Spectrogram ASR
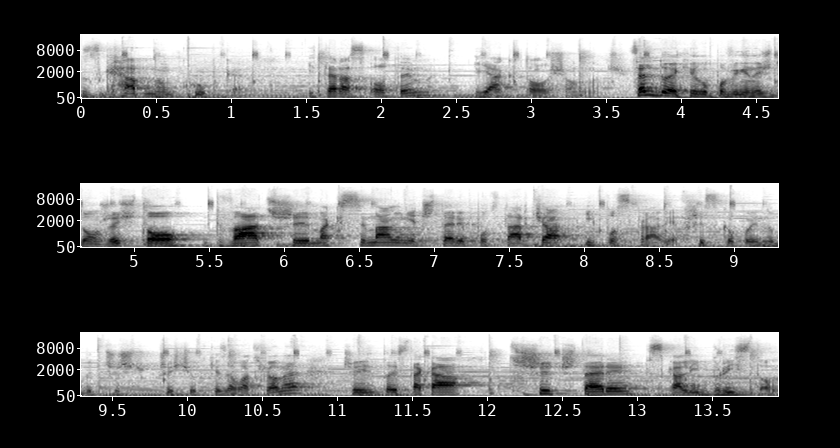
zgrabną kubkę. I teraz o tym, jak to osiągnąć. Cel, do jakiego powinieneś dążyć, to 2, 3, maksymalnie 4 podtarcia i po sprawie. Wszystko powinno być czyś, czyściutkie załatwione, czyli to jest taka 3-4 w skali Bristol.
